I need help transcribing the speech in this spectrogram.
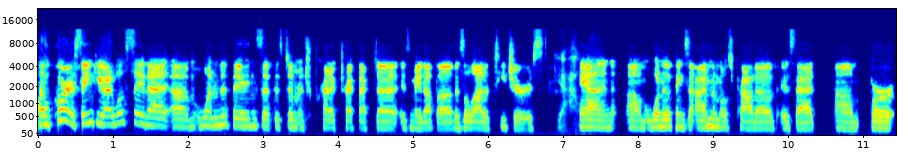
of course. Thank you. I will say that um, one of the things that this Democratic trifecta is made up of is a lot of teachers. Yeah. And um, one of the things that I'm the most proud of is that um, for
